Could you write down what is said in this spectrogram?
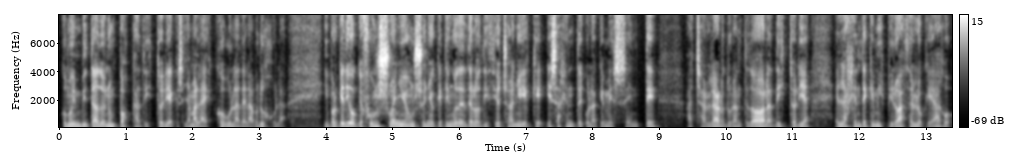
como invitado en un podcast de historia que se llama La Escóbula de la Brújula. ¿Y por qué digo que fue un sueño? Un sueño que tengo desde los 18 años, y es que esa gente con la que me senté a charlar durante dos horas de historia es la gente que me inspiró a hacer lo que hago.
